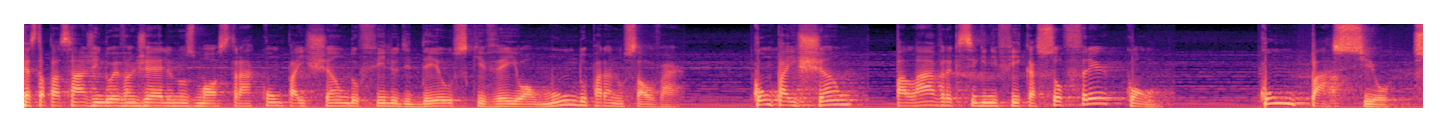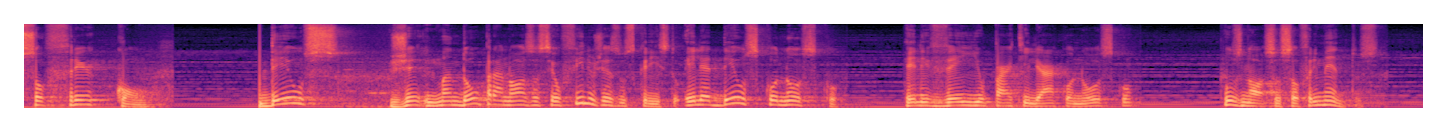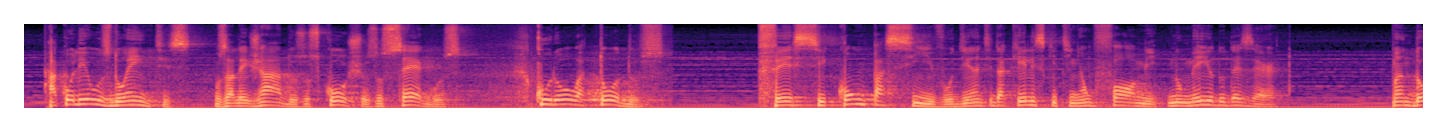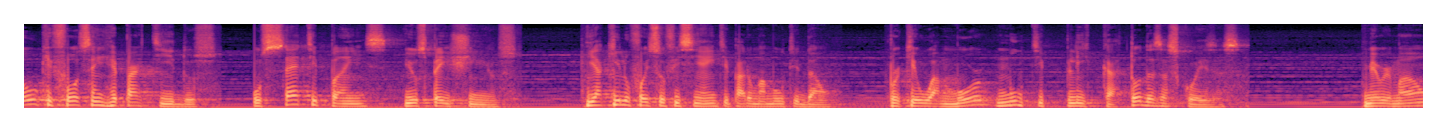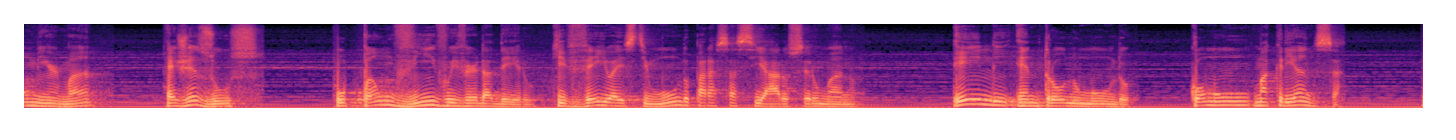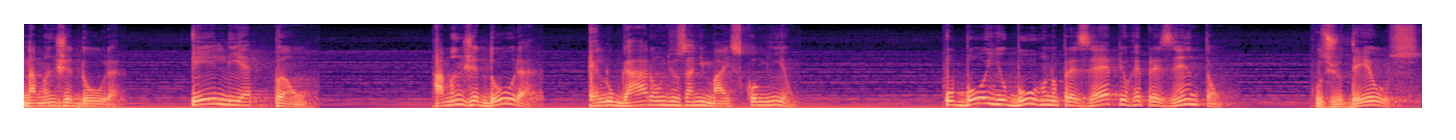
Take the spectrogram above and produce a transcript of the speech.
Esta passagem do Evangelho nos mostra a compaixão do Filho de Deus que veio ao mundo para nos salvar. Compaixão, palavra que significa sofrer com. Compácio, sofrer com. Deus mandou para nós o seu Filho Jesus Cristo. Ele é Deus conosco. Ele veio partilhar conosco os nossos sofrimentos. Acolheu os doentes, os aleijados, os coxos, os cegos, curou a todos, fez-se compassivo diante daqueles que tinham fome no meio do deserto. Mandou que fossem repartidos os sete pães e os peixinhos. E aquilo foi suficiente para uma multidão, porque o amor multiplica todas as coisas. Meu irmão, minha irmã, é Jesus o pão vivo e verdadeiro que veio a este mundo para saciar o ser humano. Ele entrou no mundo como uma criança na manjedoura. Ele é pão. A manjedoura é lugar onde os animais comiam. O boi e o burro no presépio representam os judeus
